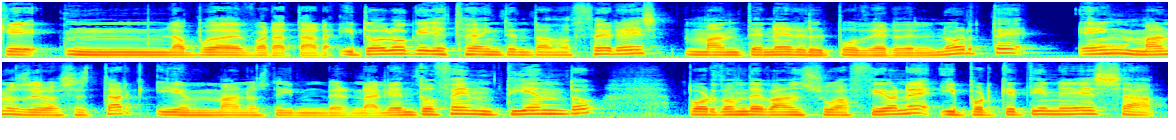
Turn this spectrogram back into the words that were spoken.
que mm, la pueda desbaratar. Y todo lo que ella está intentando hacer es mantener el poder del norte en manos de los Stark y en manos de Invernalia. Entonces entiendo por dónde van sus acciones y por qué tiene esa...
